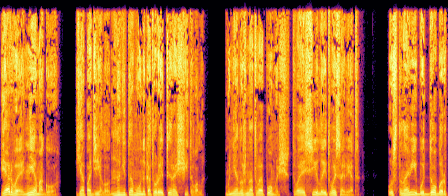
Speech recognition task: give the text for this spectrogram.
первое не могу. Я по делу, но не тому, на которое ты рассчитывал. Мне нужна твоя помощь, твоя сила и твой совет. Установи, будь добр,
